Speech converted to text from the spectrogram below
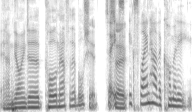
And I'm going to call them out for their bullshit. So, ex- explain how the comedy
